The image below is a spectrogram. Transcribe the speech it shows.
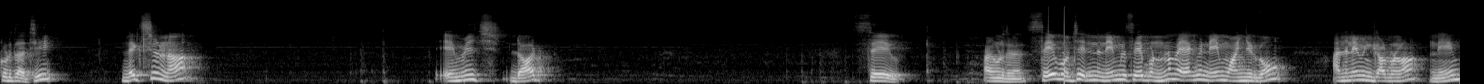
கொடுத்தாச்சு. நெக்ஸ்ட் எம்ஹெச் டாட் சேவ் அப்படின்னு கொடுத்துருங்க. சேவ் வந்துச்சு. என்ன நேமில் சேவ் பண்ணணும் நம்ம ஏற்கனவே நேம் வாங்கியிருக்கோம். அந்த நேம் இங்கே கால் பண்ணலாம். நேம்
